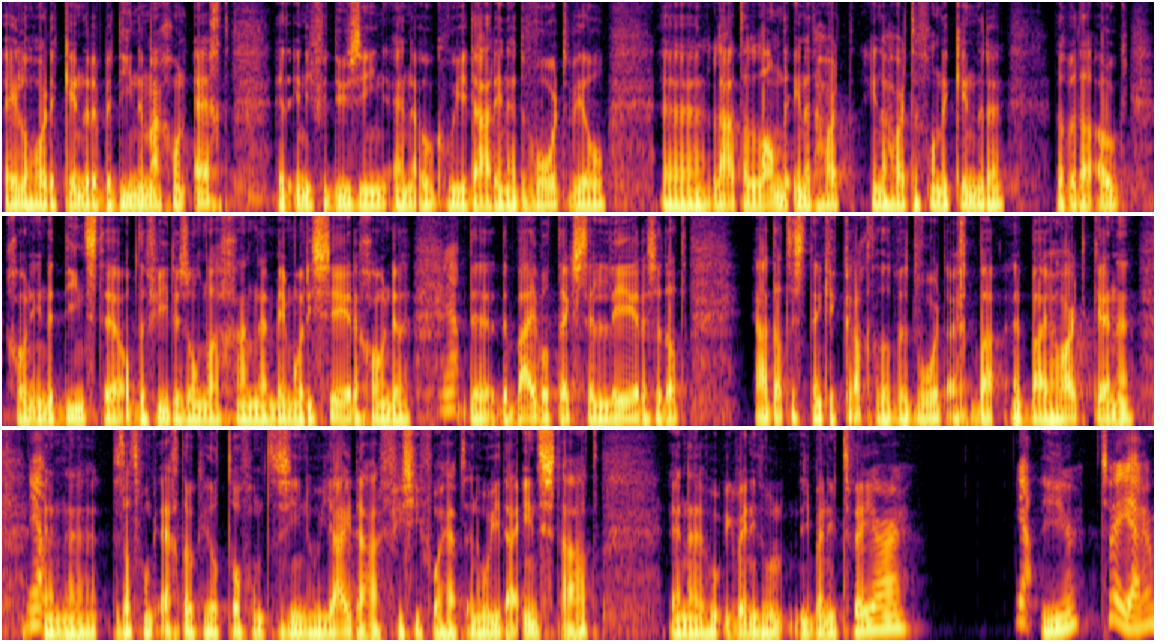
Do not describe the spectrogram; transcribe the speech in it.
hele horde kinderen bedienen, maar gewoon echt het individu zien. En ook hoe je daarin het woord wil eh, laten landen in, het hart, in de harten van de kinderen. Dat we dat ook gewoon in de diensten op de vierde zondag gaan eh, memoriseren. Gewoon de, Ja. de, de Bijbelteksten leren, zodat... Ja, dat is denk ik krachtig, dat we het woord echt bij, bij hart kennen. Ja. En, eh, dus dat vond ik echt ook heel tof om te zien hoe jij daar visie voor hebt en hoe je daarin staat. En eh, hoe, ik weet niet hoe, je bent nu twee jaar Ja. hier, Twee jaar.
